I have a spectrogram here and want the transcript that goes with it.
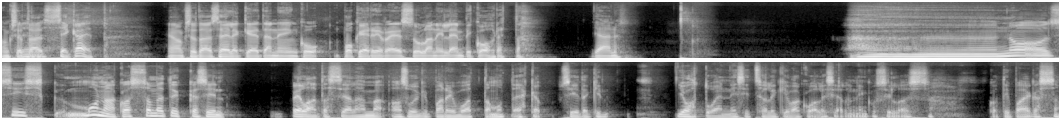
Onko jotain, sekä että. Ja onko jotain selkeää niin kuin pokerireissulla niin lempikohdetta jäänyt? Öö, no siis Monakossa mä tykkäsin pelata siellä. Mä asuinkin pari vuotta, mutta ehkä siitäkin johtuen, niin sitten se oli kiva, kun oli siellä niin kuin silloisessa kotipaikassa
